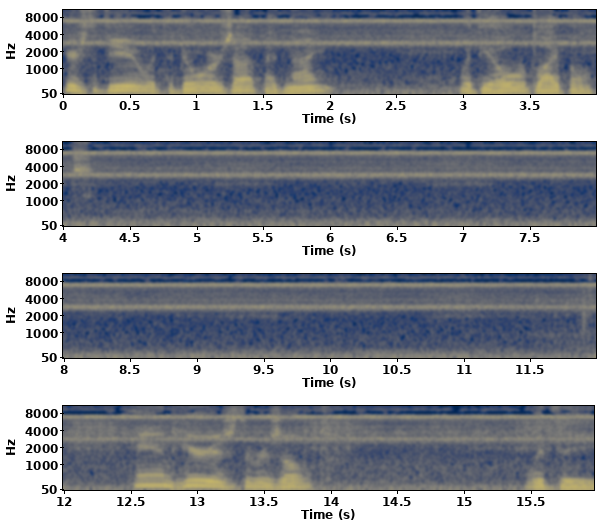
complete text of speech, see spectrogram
Here's the view with the doors up at night with the old light bulbs. And here is the result with the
